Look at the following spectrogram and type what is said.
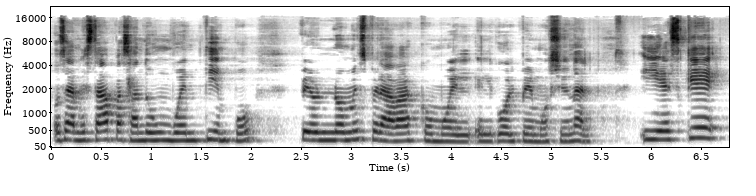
O sea, me estaba pasando un buen tiempo, pero no me esperaba como el, golpe emocional. Y es que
